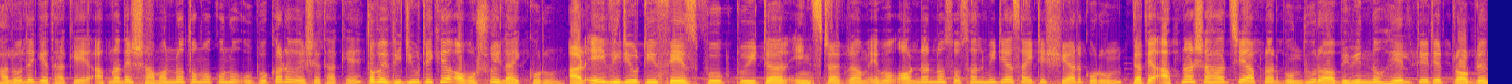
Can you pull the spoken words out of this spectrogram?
ভালো লেগে থাকে, আপনাদের সামান্যতম কোনো উপকারও এসে থাকে, তবে ভিডিওটিকে অবশ্যই লাইক করুন। আর এই ভিডিওটি ফেসবুক টুইটার ইনস্টাগ্রাম এবং অন্যান্য সোশ্যাল মিডিয়া সাইটে শেয়ার করুন, যাতে আপনার সাহায্যে আপনার বন্ধুরা বিভিন্ন হেলথ রিলেটেড প্রবলেম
